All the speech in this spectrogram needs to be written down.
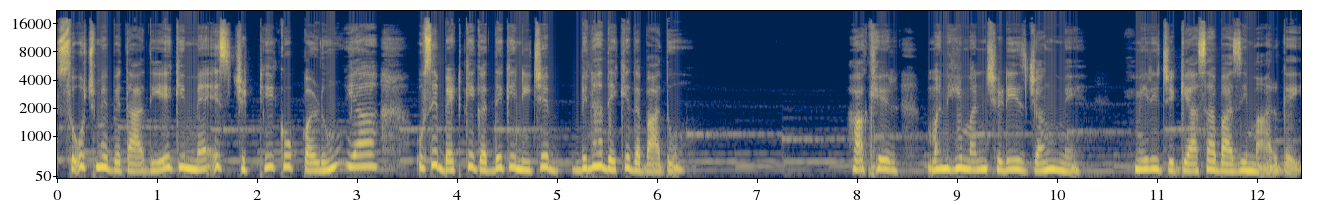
सोच में बिता दिए कि मैं इस चिट्ठी को पढ़ूं या उसे बेड के गद्दे के नीचे बिना देखे दबा दूँ। आखिर मन ही मन छिड़ी इस जंग में, मेरी जिज्ञासा बाजी मार गई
